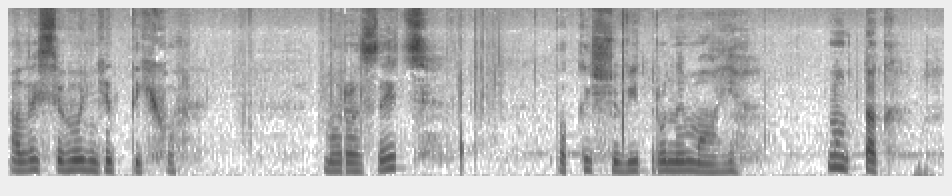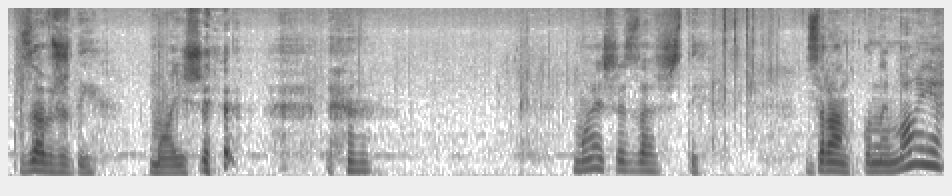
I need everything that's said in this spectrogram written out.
Але сьогодні тихо. Морозець, поки що вітру немає. Ну, так завжди, майже. Майже завжди. Зранку немає,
